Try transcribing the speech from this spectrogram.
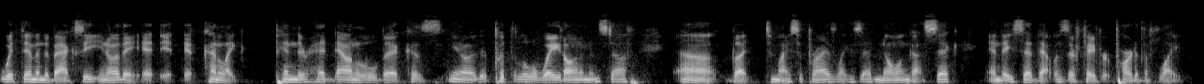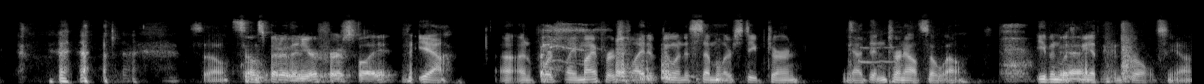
with them in the back seat, you know, they it, it, it kind of like pinned their head down a little bit because you know they put the little weight on them and stuff. Uh, but to my surprise, like I said, no one got sick, and they said that was their favorite part of the flight. so sounds better than your first flight. yeah, uh, unfortunately, my first flight of doing a similar steep turn, yeah, didn't turn out so well. Even with Yeah. me at the controls, yeah.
